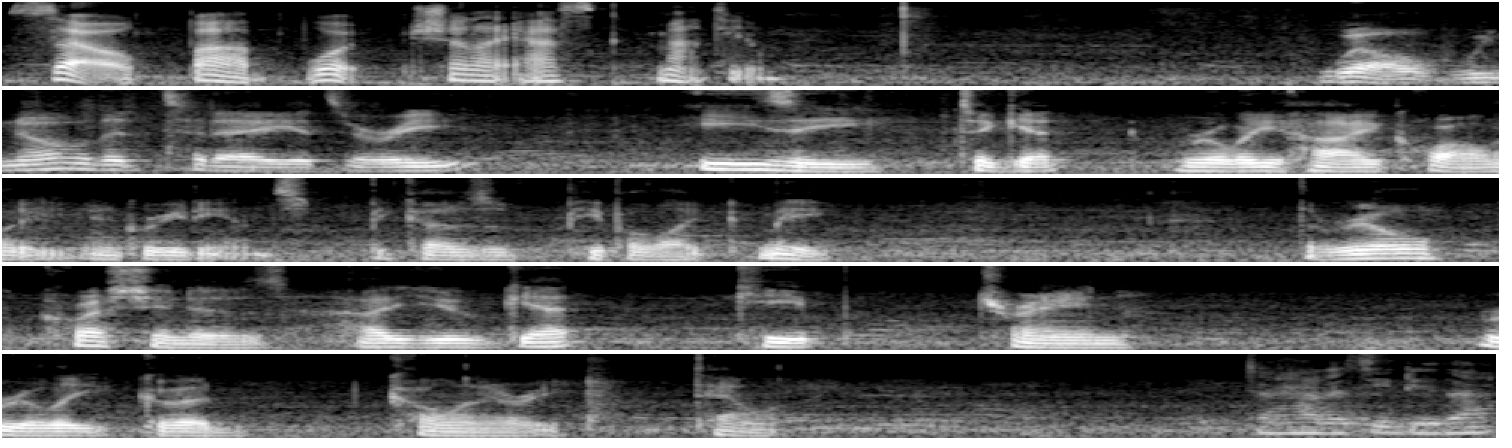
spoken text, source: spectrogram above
So, Bob, what shall I ask Matthew? Well, we know that today it's very easy to get really high quality ingredients because of people like me. The real question is how do you get, keep, train really good culinary talent? So, how does he do that?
